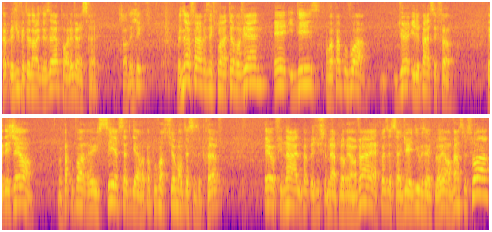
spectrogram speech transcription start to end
le peuple juif était dans le désert pour aller vers Israël. Sort d'Égypte. Le 9 Av, les explorateurs reviennent et ils disent, on ne va pas pouvoir. Dieu, il n'est pas assez fort. Il y a des géants. Ne va pas pouvoir réussir cette guerre, ne va pas pouvoir surmonter ces épreuves. Et au final, le peuple juif se met à pleurer en vain, et à cause de ça, Dieu a dit, vous avez pleuré en vain ce soir,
